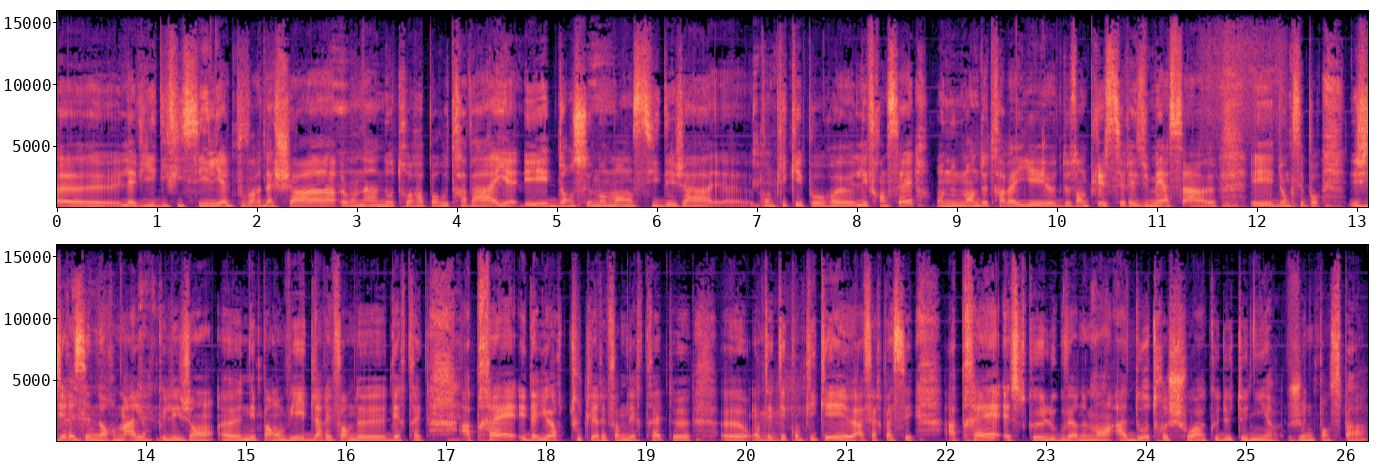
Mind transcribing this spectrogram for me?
euh, la vie est difficile, il y a le pouvoir d'achat, on a un autre rapport au travail, et dans ce moment si déjà euh, compliqué pour euh, les Français, on nous demande de travailler euh, deux ans de plus. C'est résumé à ça. Euh. Et donc c'est pour, je dirais, c'est normal que les gens n'aient pas envie de la réforme de, des retraites. Après, et d'ailleurs, toutes les réformes des retraites ont été compliquées à faire passer. Après, est-ce que le gouvernement a d'autres choix que de tenir Je ne pense pas.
